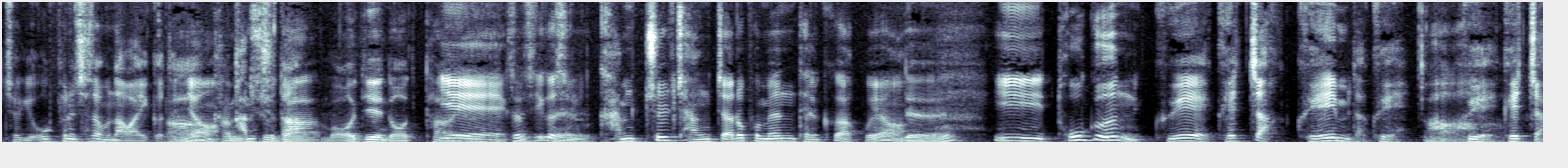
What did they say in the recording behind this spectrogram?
저기 옥편을 찾아보면 나와 있거든요. 아, 감추다, 뭐 어디에 넣다. 예? 그래서 이것을 감출 장자로 보면 될 것 같고요. 네. 네. 이 독은 괴, 괴자, 괴입니다. 괴, 아. 괴. 그래서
